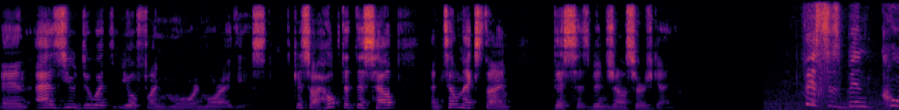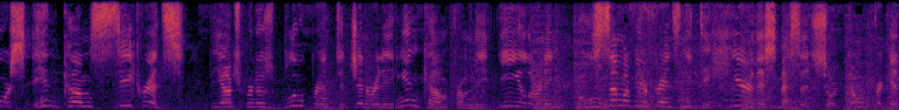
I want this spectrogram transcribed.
and as you do it you'll find more and more ideas. Okay so I hope that this helped. Until next time this has been Jean-Serge Gagnon. This has been course income secrets the entrepreneur's blueprint to generating income from the e-learning boom. Some of your friends need to hear this message so don't forget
